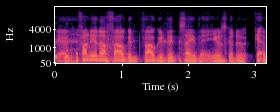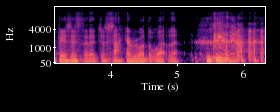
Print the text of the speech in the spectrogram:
Yeah. Funny enough, Falcon, Falcon didn't say that he was going to get a business and then just sack everyone that worked there.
